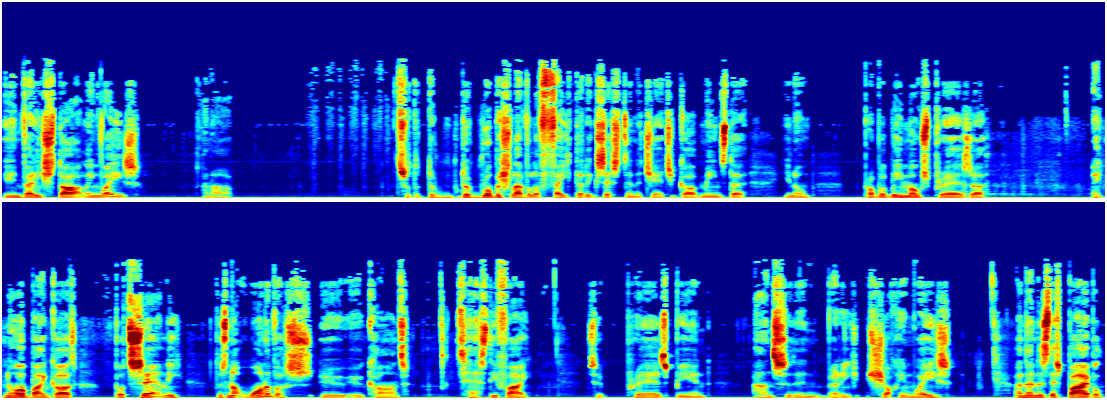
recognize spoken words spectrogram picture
in very startling ways, and our so that the the rubbish level of faith that exists in the Church of God means that you know probably most prayers are ignored by God, but certainly there's not one of us who, who can't testify to prayers being answered in very shocking ways. And then there's this Bible,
